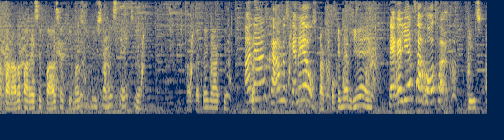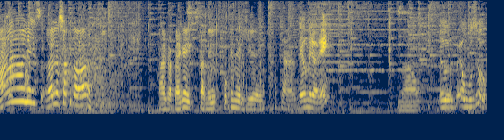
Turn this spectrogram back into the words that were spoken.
a parada parece fácil aqui, mas os bichos são resistentes. Vou até pegar aqui. Ah, não, calma, isso aqui é meu. Tá com pouca energia, hein? Pega ali essa roupa. Isso? Ah, olha isso. Olha só que da hora. Ah, já pega aí, que tá meio com pouca energia aí. Tá, daí eu melhorei? Não. Eu, eu uso.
